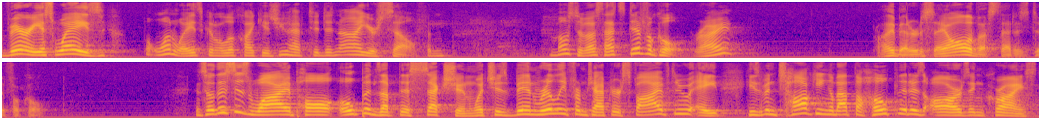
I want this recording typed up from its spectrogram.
various ways. But one way it's going to look like is you have to deny yourself. And most of us, that's difficult, right? Probably better to say all of us that is difficult. And so, this is why Paul opens up this section, which has been really from chapters 5 through 8. He's been talking about the hope that is ours in Christ.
